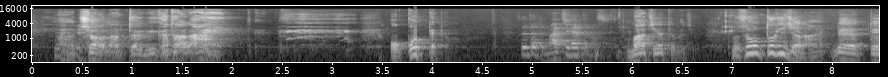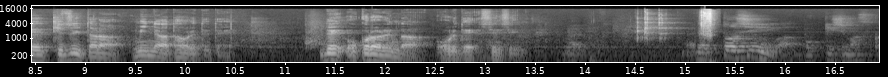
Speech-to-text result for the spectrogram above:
「あちゃーなんて呼び方はない」って。怒ってたもん。それだって間違ってますよね。間違って間違ってその時じゃない？でやって気づいたらみんなが倒れててで怒られるのは俺で先生に。レッドシーンは勃起しますか？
